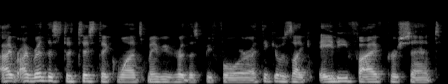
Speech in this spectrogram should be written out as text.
I, I read the statistic once. Maybe you've heard this before. I think it was like eighty five percent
